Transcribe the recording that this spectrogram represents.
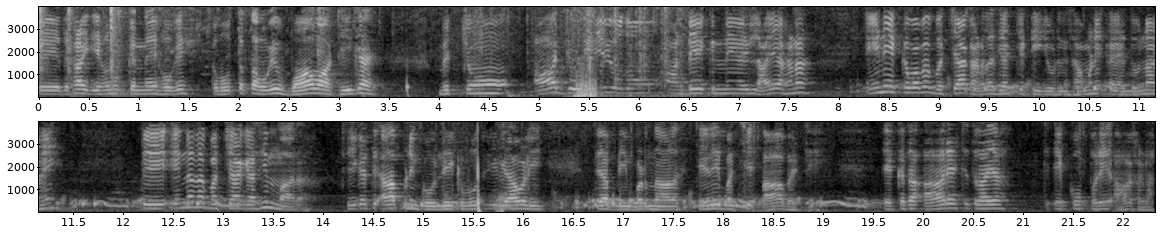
ਤੇ ਦਿਖਾਈਏ ਤੁਹਾਨੂੰ ਕਿੰਨੇ ਹੋ ਗਏ। ਕਬੂਤਰ ਤਾਂ ਹੋ ਗਏ ਵਾਹ ਵਾਹ, ਠੀਕ ਹੈ। ਵਿੱਚੋਂ ਆਹ ਜੋੜੀ ਨੇ ਵੀ ਉਦੋਂ ਆਂਡੇ ਕਿੰਨੇ ਵਾਰੀ ਲਾਏ ਆ, ਹਨਾ। ਇਹਨੇ ਇੱਕ ਬਾਬਾ ਬੱਚਾ ਕੱਢਦਾ ਸੀ ਆ ਚਿੱਟੀ ਜੋੜੀ ਦੇ ਸਾਹਮਣੇ, ਇਹ ਦੋਨਾਂ ਨੇ। ਤੇ ਇਹਨਾਂ ਦਾ ਬੱਚਾ ਗਿਆ ਸੀ ਮਾਰਾ, ਠੀਕ ਹੈ। ਤੇ ਆ ਆਪਣੀ ਗੋਲੀ ਕਬੂਤਰੀ ਗਿਆ ਵਾਲੀ ਤੇ ਆ ਬੀਂਬੜ ਨਾਲ ਇਹਦੇ ਬੱਚੇ ਆ ਬੈਠੇ। ਇੱਕ ਤਾਂ ਆ ਰਿਹਾ ਚਤਰਾਇਆ ਤੇ ਇੱਕ ਉਹ ਪਰੇ ਆ ਖੜਾ।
